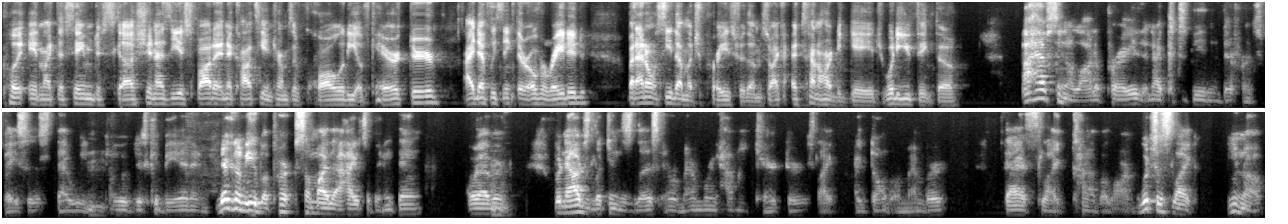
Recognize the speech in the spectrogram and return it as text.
put in like the same discussion as the Espada and Akatsuki in terms of quality of character, I definitely think they're overrated. But I don't see that much praise for them, so I, it's kind of hard to gauge. What do you think, though? I have seen a lot of praise, and that could just be in different spaces that we Mhm. who this could be in. And there's gonna be a per- somebody that hypes up anything or whatever. Mhm. But now just looking at this list and remembering how many characters like I don't remember, that's like kind of alarming. Which is like you know,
